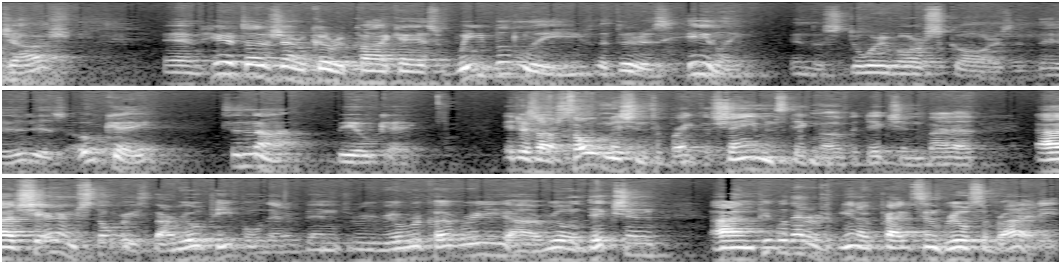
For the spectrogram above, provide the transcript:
Josh. And here at the Unashamed Recovery Podcast, we believe that there is healing in the story of our scars and that it is okay to not be okay. It is our sole mission to break the shame and stigma of addiction by uh, sharing stories by real people that have been through real recovery, uh, real addiction, uh, and people that are you know practicing real sobriety.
